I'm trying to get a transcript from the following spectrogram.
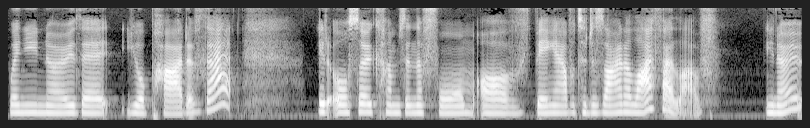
when you know that you're part of that. It also comes in the form of being able to design a life I love, you know,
